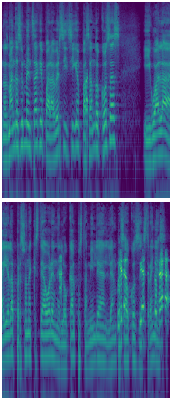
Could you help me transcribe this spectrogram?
nos mandas un mensaje para ver si siguen pasando cosas. Igual a- ahí a la persona que esté ahora en el local, pues también le han, le han Mira, pasado cosas extrañas. Voy a,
